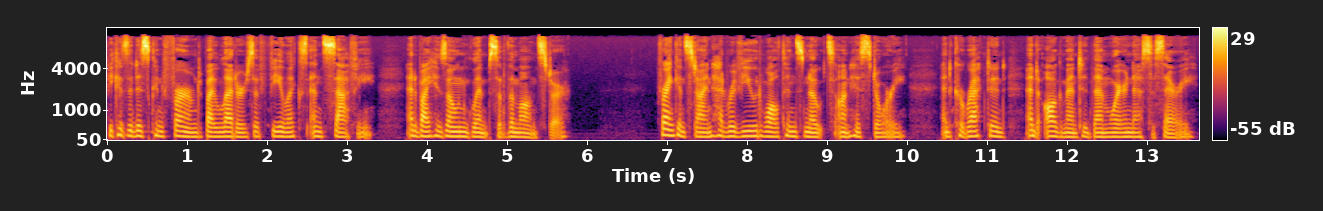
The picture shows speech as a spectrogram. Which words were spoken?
because it is confirmed by letters of Felix and Safie and by his own glimpse of the monster. Frankenstein had reviewed Walton's notes on his story and corrected and augmented them where necessary.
